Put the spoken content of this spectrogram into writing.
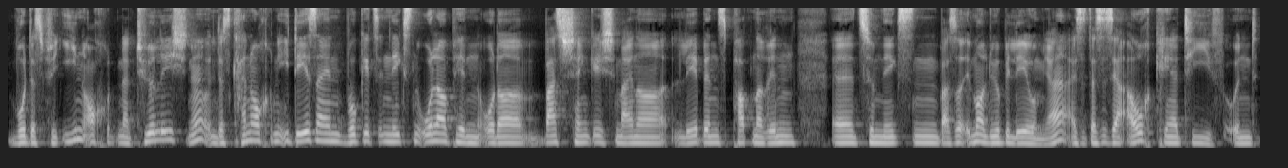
wo das für ihn auch natürlich, ne, und das kann auch eine Idee sein, wo geht's im nächsten Urlaub hin oder was schenke ich meiner Lebenspartnerin äh, zum nächsten, was auch immer, Jubiläum, ja? Also das ist ja auch kreativ. Und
